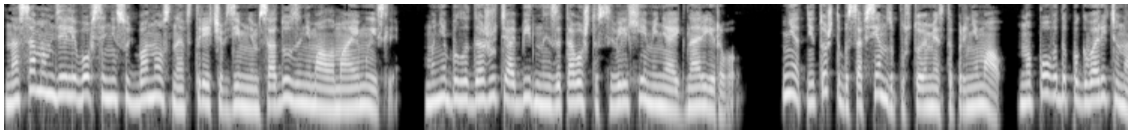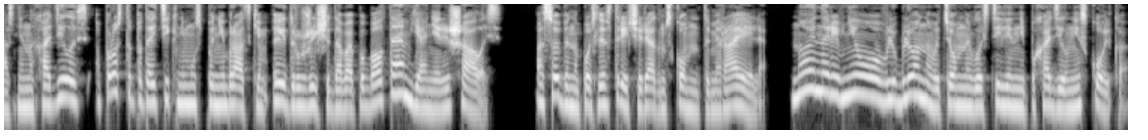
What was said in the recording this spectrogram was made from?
На самом деле вовсе не судьбоносная встреча в зимнем саду занимала мои мысли. Мне было до жути обидно из-за того, что Савельхе меня игнорировал. Нет, не то чтобы совсем за пустое место принимал, но повода поговорить у нас не находилось, а просто подойти к нему с понебратским «Эй, дружище, давай поболтаем» я не решалась. Особенно после встречи рядом с комнатами Раэля. Но и на ревнивого влюбленного темный властелин не походил нисколько.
